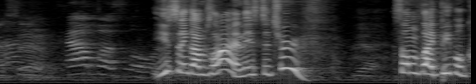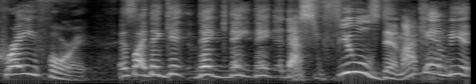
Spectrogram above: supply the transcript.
That's it. You think I'm lying? It's the truth. It's almost like people crave for it. It's like they get they they they that fuels them. I can't be.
